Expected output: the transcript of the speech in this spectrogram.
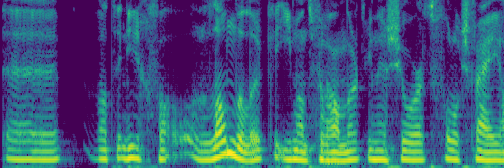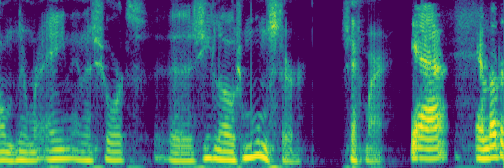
eh, wat in ieder geval landelijk iemand verandert in een soort volksvijand nummer één en een soort eh zieloos monster, zeg maar. Ja, en wat,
